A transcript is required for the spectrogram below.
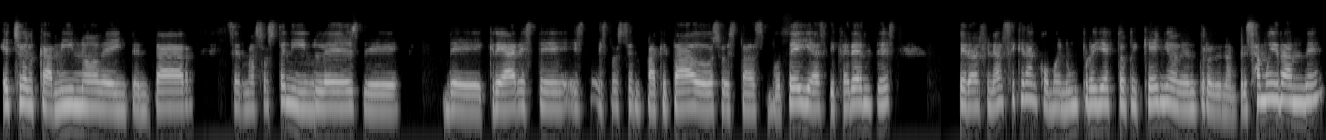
hecho el camino de intentar ser más sostenibles, de, de crear este, estos empaquetados o estas botellas diferentes, pero al final se quedan como en un proyecto pequeño dentro de una empresa muy grande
